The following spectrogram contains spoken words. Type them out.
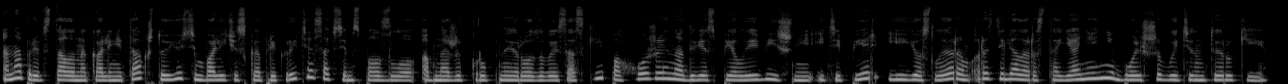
Она привстала на колени так, что ее символическое прикрытие совсем сползло, обнажив крупные розовые соски, похожие на две спелые вишни, и теперь ее с Лэром разделяло расстояние не больше вытянутой руки.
